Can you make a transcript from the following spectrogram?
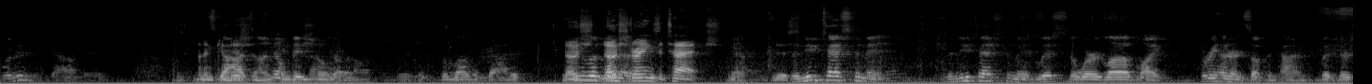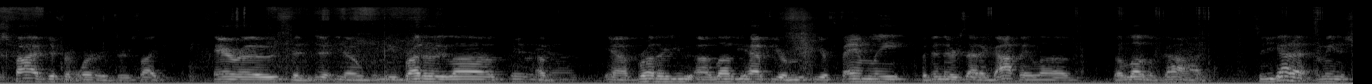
What is it, God? It's God's unconditional, unconditional love. It's the love of God. no If you look no in the- strings attached. Yeah. Just The New Testament, the New Testament lists the word love like 300 and something times, but there's five different words. There's like eros and uh, you know, I mean, brotherly love, uh, yeah, brother you uh, love you have for your your family, but then there's that agape love, the love of God. So you gotta, I mean, it's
